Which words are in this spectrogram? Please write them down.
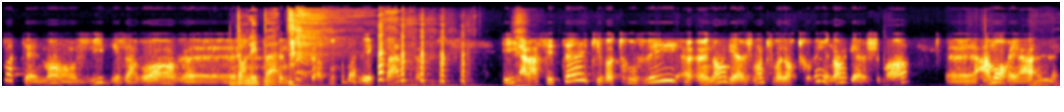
pas tellement envie de les avoir euh, Dans les pattes. dans les pattes. Et alors, c'est elle qui va trouver un, un engagement, qui va leur trouver un engagement à Montréal.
